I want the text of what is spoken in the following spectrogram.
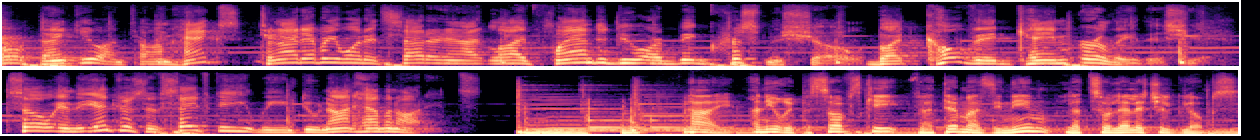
Hello, thank you. I'm Tom Hanks. Tonight, everyone at Saturday Night Live planned to do our big Christmas show, but COVID came early this year. So, in the interest of safety, we do not have an audience. היי, אני אורי פסובסקי, ואתם מאזינים לצוללת של גלובס.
